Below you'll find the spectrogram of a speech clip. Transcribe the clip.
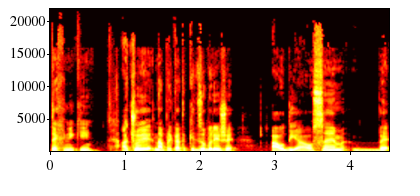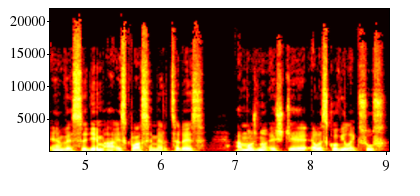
techniky. A čo je napríklad, keď zoberieš, že Audi A8, BMW 7 a S-klase Mercedes a možno ešte LS-kový Lexus,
